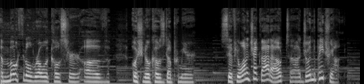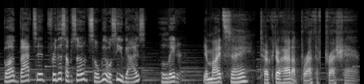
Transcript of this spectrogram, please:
emotional roller coaster of Oshinoko's no dub premiere. So if you want to check that out, uh, join the Patreon. But that's it for this episode, so we will see you guys later. You might say Tokito had a breath of fresh air.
